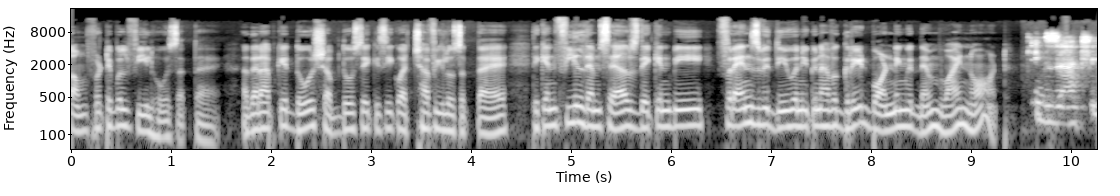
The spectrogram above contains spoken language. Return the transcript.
कंफर्टेबल फील हो सकता है अगर आपके दो शब्दों से किसी को अच्छा फील हो सकता है they can feel themselves they can be friends with you and you can have a great bonding with them why not Exactly,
